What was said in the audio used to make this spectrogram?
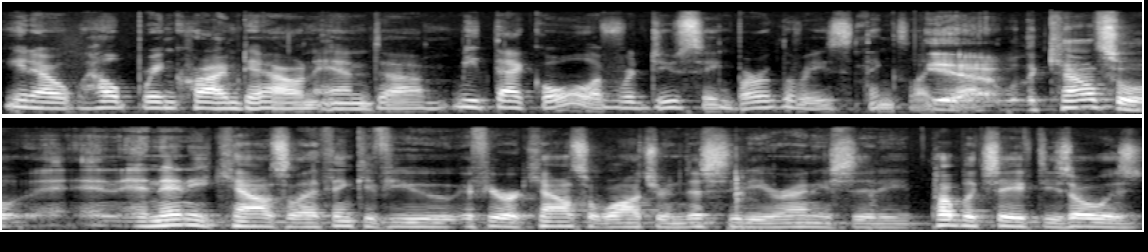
you know, help bring crime down and uh, meet that goal of reducing burglaries, and things like Yeah, that. Yeah, well, the council, in, in any council, I think if you if you're a council watcher in this city or any city, public safety is always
